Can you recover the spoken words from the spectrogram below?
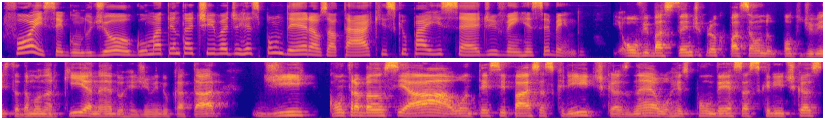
foi, segundo Diogo, uma tentativa de responder aos ataques que o país sede vem recebendo. Houve bastante preocupação do ponto de vista da monarquia, né, do regime do Catar, de contrabalancear ou antecipar essas críticas, né, ou responder essas críticas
